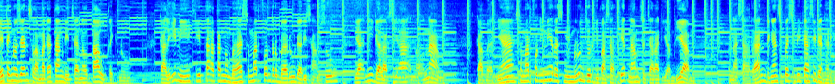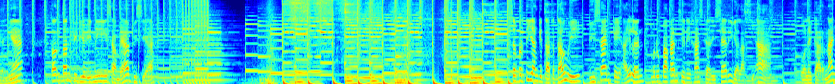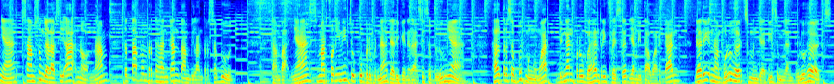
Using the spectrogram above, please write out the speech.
Hai Teknozen, selamat datang di channel Tahu Tekno. Kali ini kita akan membahas smartphone terbaru dari Samsung, yakni Galaxy A06. Kabarnya, smartphone ini resmi meluncur di pasar Vietnam secara diam-diam. Penasaran dengan spesifikasi dan harganya? Tonton video ini sampai habis ya. Seperti yang kita ketahui, desain K Island merupakan ciri khas dari seri Galaxy A. Oleh karenanya, Samsung Galaxy A06 tetap mempertahankan tampilan tersebut. Tampaknya, smartphone ini cukup berbenah dari generasi sebelumnya. Hal tersebut menguat dengan perubahan refresh rate yang ditawarkan dari 60Hz menjadi 90Hz.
